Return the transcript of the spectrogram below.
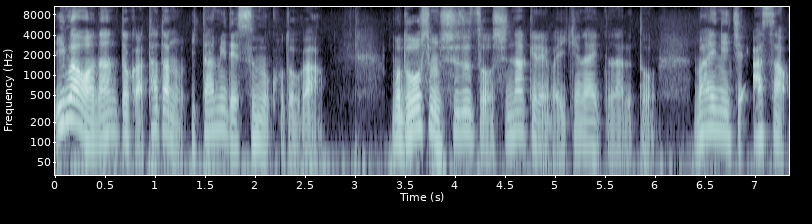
今はなんとかただの痛みで済むことがもうどうしても手術をしなければいけないってなると毎日朝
